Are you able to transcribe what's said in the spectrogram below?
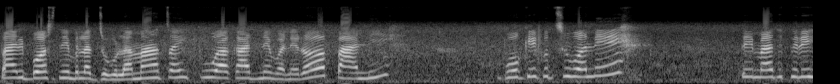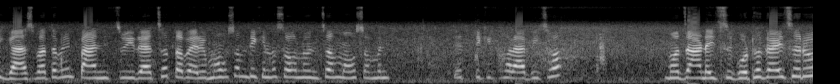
पारी बस्ने बेला झोलामा चाहिँ पुवा काट्ने भनेर पानी बोकेको छु भने त्यही माथि फेरि घाँसबाट पनि पानी चुइरहेछ तपाईँहरू मौसम देख्न सक्नुहुन्छ। मौसम पनि त्यत्तिकै खराबी छ। म जाँदैछु गोठो गाइसहरू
